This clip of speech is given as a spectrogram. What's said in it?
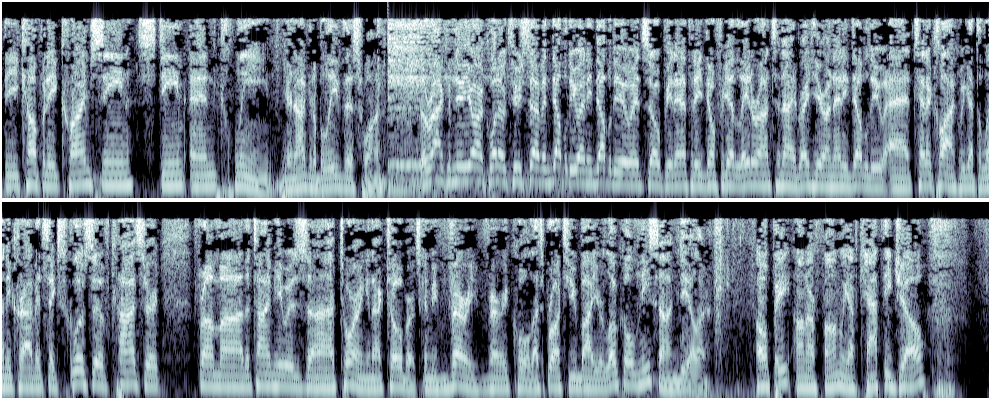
the company Crime Scene Steam and Clean. You're not going to believe this one. The Rock of New York, 1027 WNEW. It's Opie and Anthony. Don't forget, later on tonight, right here on NEW at 10 o'clock, we got the Lenny Kravitz exclusive concert from uh, the time he was uh, touring in October. It's going to be very, very cool. That's brought to you by your local Nissan dealer. Opie, on our phone, we have Kathy Joe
